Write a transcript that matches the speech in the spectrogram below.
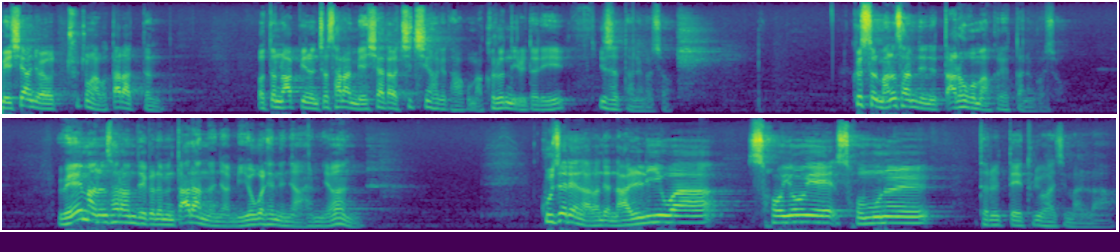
알고 추종하고 따랐던 어떤 랍비는 저 사람 메시아다가 지칭하기도 하고 막 그런 일들이 있었다는 거죠. 그것을 많은 사람들이 따르고 막 그랬다는 거죠. 왜 많은 사람들이 그러면 따랐느냐, 미혹을 했느냐 하면 구절에 나오는데 난리와 소요의 소문을 들을 때 두려워하지 말라.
